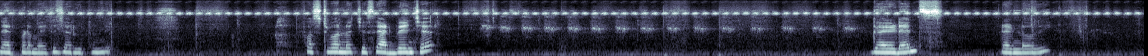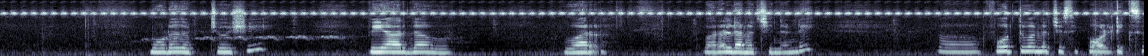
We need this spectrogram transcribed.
నేర్పడం అయితే జరుగుతుంది. ఫస్ట్ వన్ వచ్చేసి అడ్వెంచర్ గైడెన్స్ రెండోది. మూడోది వచ్చేసి వీఆర్ ద వర్ వరల్డ్ అని వచ్చిందండి. ఫోర్త్ వన్ వచ్చేసి పాలిటిక్స్.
